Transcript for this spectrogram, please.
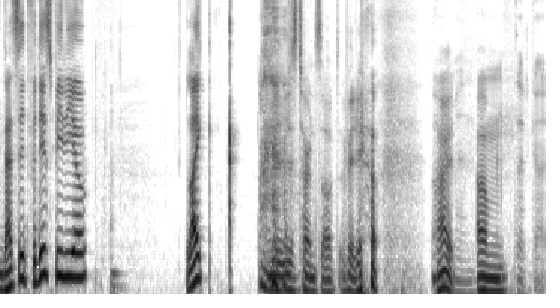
That's it for this video. Like, it just turns off the video. Oh, All right. man, Um. that guy.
